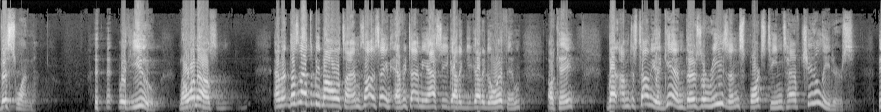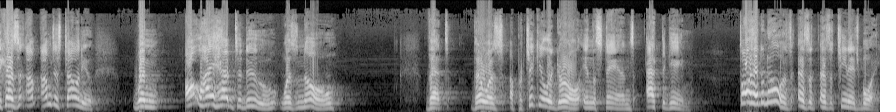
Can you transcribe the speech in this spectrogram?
this one, with you, no one else. And it doesn't have to be all the time. It's not saying every time he asks you, you got you to go with him, okay? But I'm just telling you again, there's a reason sports teams have cheerleaders. Because I'm, I'm just telling you, when all I had to do was know that there was a particular girl in the stands at the game. That's all I had to know as, as, a, as a teenage boy.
